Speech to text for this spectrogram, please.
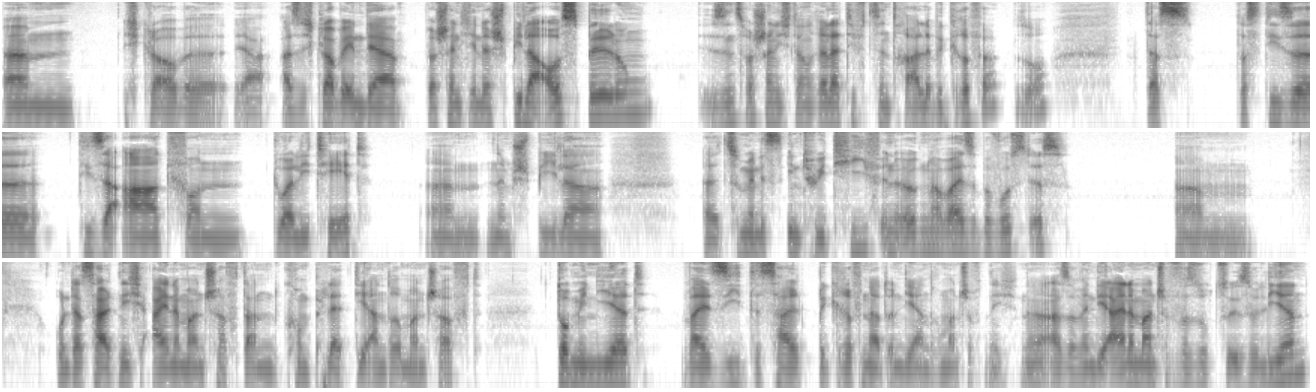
Ähm, ich glaube, ja, also ich glaube, in der, wahrscheinlich in der Spielerausbildung sind es wahrscheinlich dann relativ zentrale Begriffe, so, dass, dass diese, diese Art von Dualität ähm, einem Spieler äh, zumindest intuitiv in irgendeiner Weise bewusst ist. Ähm, und dass halt nicht eine Mannschaft dann komplett die andere Mannschaft dominiert, weil sie das halt begriffen hat und die andere Mannschaft nicht. Ne? Also wenn die eine Mannschaft versucht zu isolieren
